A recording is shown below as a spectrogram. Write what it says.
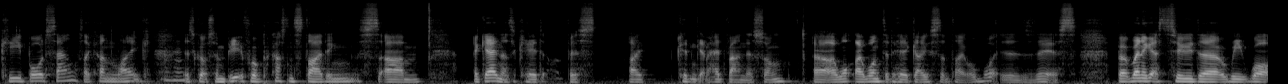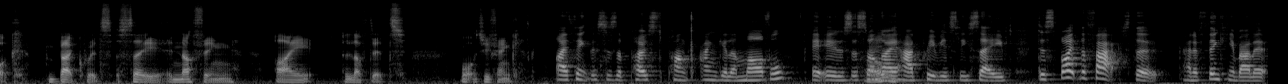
keyboard sounds I kind of like. It's got some beautiful percussion stylings. Um, again, as a kid, this I couldn't get my head around this song. Uh, I, wa- I wanted to hear Ghost and like, well, what is this? But when it gets to the We Walk Backwards, Say Nothing, I loved it. What do you think? I think this is a post punk angular marvel. It is a song Oh. I had previously saved, despite the fact that, kind of thinking about it,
